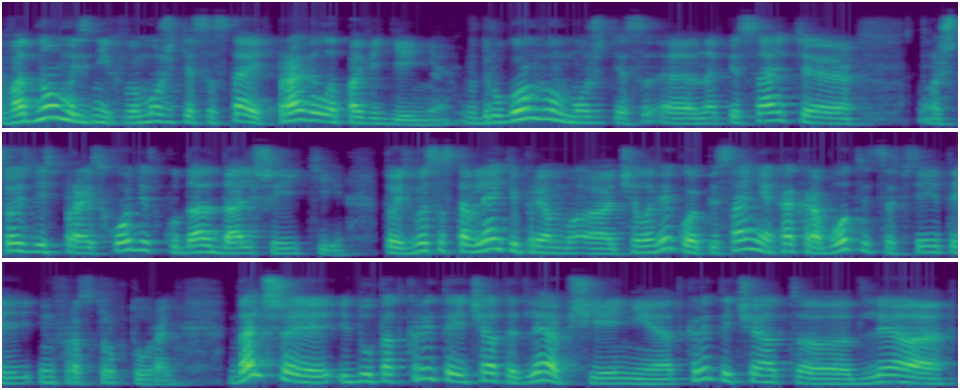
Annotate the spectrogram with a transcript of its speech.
В одном из них вы можете составить правила поведения, в другом вы можете э, написать что здесь происходит, куда дальше идти. То есть вы составляете прям а, человеку описание, как работать со всей этой инфраструктурой. Дальше идут открытые чаты для общения, открытый чат э, для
